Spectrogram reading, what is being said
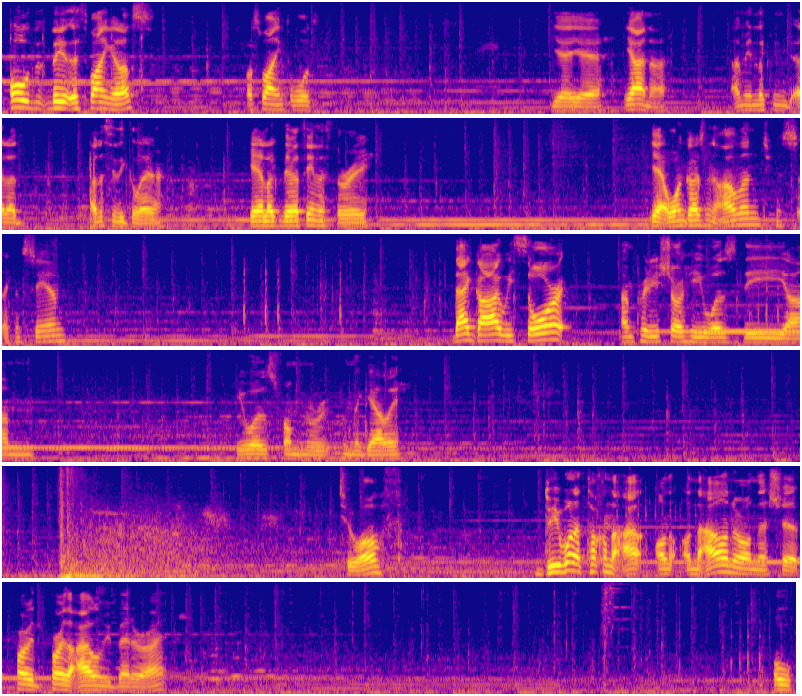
oh, they, they're spying at us. Or spying towards. Yeah, yeah, yeah. I know. I mean, looking at a, I just see the glare. Yeah, look, they're within the three. Yeah, one guy's on the island. I can see him. That guy we saw, I'm pretty sure he was the um. He was from the from the galley. Two off. Do you want to talk on the on on the island or on the ship? Probably probably the island would be better, right? Oh.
